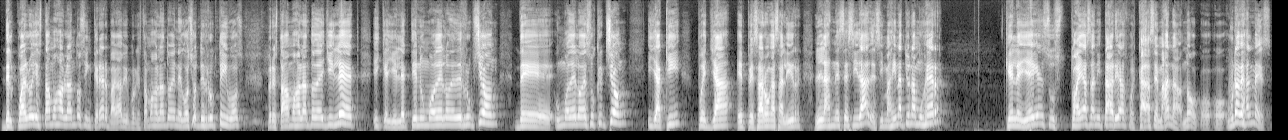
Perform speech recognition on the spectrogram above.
del cual hoy estamos hablando sin querer, ¿va, Gaby? Porque estamos hablando de negocios disruptivos, pero estábamos hablando de Gillette y que Gillette tiene un modelo de disrupción, de un modelo de suscripción, y aquí pues ya empezaron a salir las necesidades. Imagínate una mujer que le lleguen sus toallas sanitarias pues cada semana, no, o una vez al mes,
